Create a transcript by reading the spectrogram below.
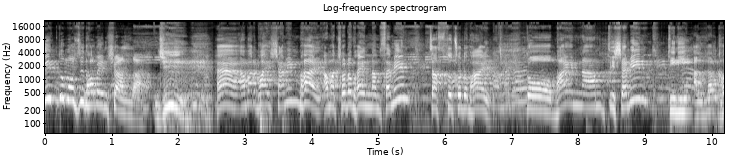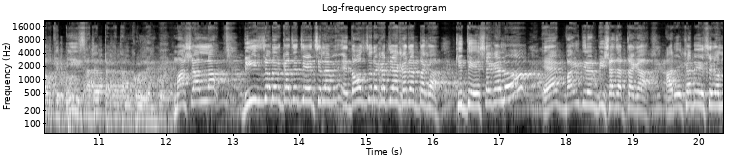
কিন্তু মসজিদ হবে ইনশাআল্লাহ। জি। হ্যাঁ আমার ভাই শামিম ভাই আমার ছোট ভাইয়ের নাম শামিম চাস্ত ছোট ভাই। তো ভাইয়ের নাম তি শামিম তিনি আল্লাহর ঘরকে বিশ হাজার টাকা দান করলেন। মাশাআল্লাহ বিশ জনের কাছে চেয়েছিলাম দশ জনের কাছে এক হাজার টাকা। কিন্তু এসে গেল এক ভাই দিলেন বিশ হাজার টাকা। আর এখানে এসে গেল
